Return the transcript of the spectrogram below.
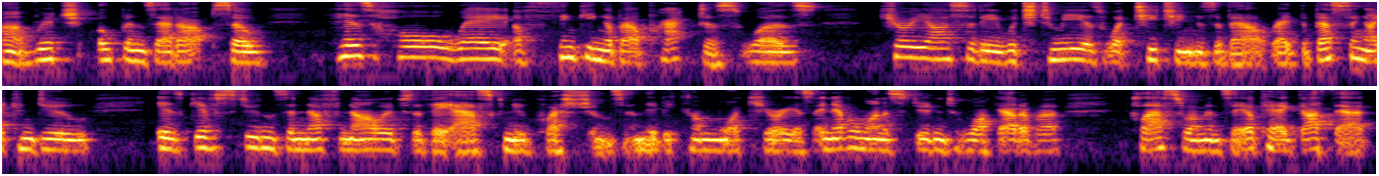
Uh, Rich opens that up. So his whole way of thinking about practice was curiosity, which to me is what teaching is about, right? The best thing I can do is give students enough knowledge that they ask new questions and they become more curious. I never want a student to walk out of a classroom and say, okay, I got that.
